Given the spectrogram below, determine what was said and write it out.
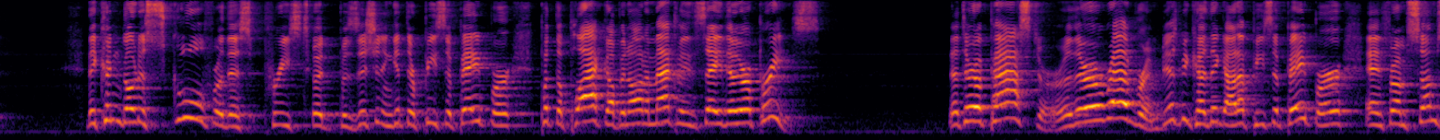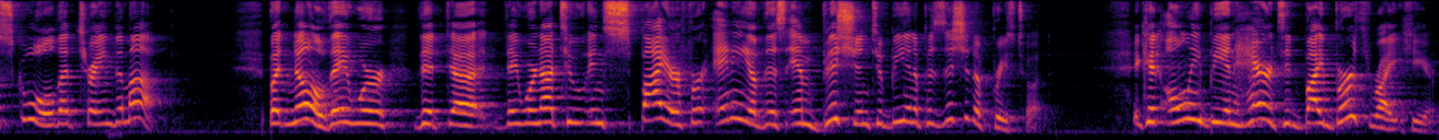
They couldn't go to school for this priesthood position and get their piece of paper, put the plaque up, and automatically say they're a priest. That they're a pastor or they're a reverend just because they got a piece of paper and from some school that trained them up. But no, they were that uh, they were not to inspire for any of this ambition to be in a position of priesthood. It could only be inherited by birthright here.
